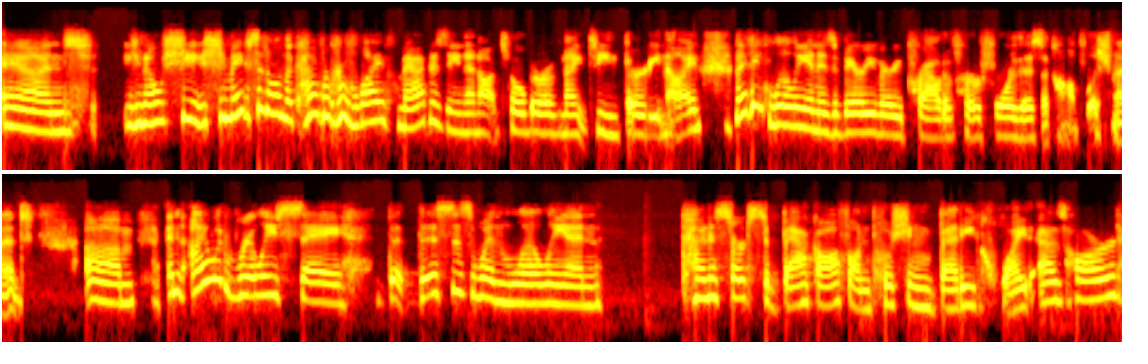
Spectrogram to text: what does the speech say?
And you know, she she makes it on the cover of Life magazine in October of 1939. And I think Lillian is very very proud of her for this accomplishment. Um, and I would really say that this is when Lillian kind of starts to back off on pushing Betty quite as hard.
